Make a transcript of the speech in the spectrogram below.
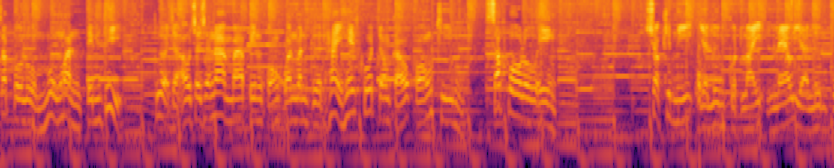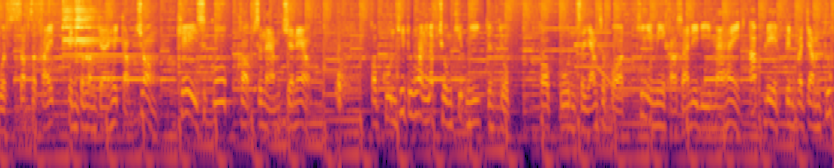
ซัปโปโรมุ่งมั่นเต็มที่ เพื่อจะเอาชัยชนะมาเป็นของขวัญวันเกิดให้เฮดโค้ชจอมเก๋าของทีมซัปโปโรเอง ชอบคลิปนี้อย่าลืมกดไลค์แล้วอย่าลืมกด Subscribe เป็นกำลังใจให้กับช่อง คสกู๊ปขอบสนามชาแนลขอบคุณที่ทุกท่านรับชมคลิปนี้จนจบ ขอบคุณสยามสปอร์ตที่มีข่าวสารดีๆ มาให้อัปเดตเป็นประจำทุก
